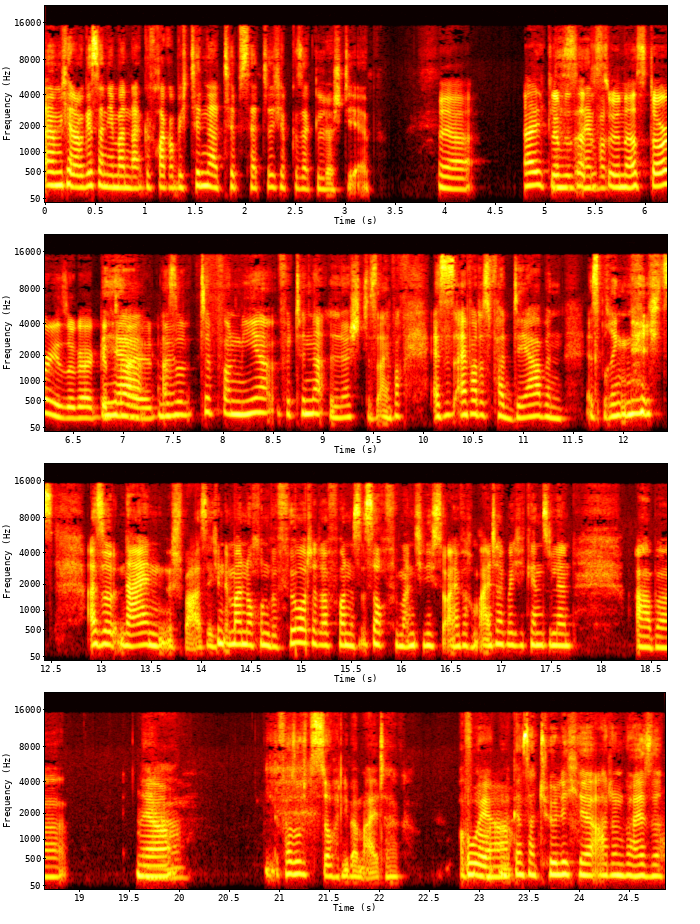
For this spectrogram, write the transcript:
Ähm, ich hatte auch gestern jemanden gefragt, ob ich Tinder-Tipps hätte. Ich habe gesagt, lösch die App. Ja. Ah, ich glaube, Das das, hattest einfach- du in der Story sogar geteilt. ja, ne? also Tipp von mir für Tinder, löscht es einfach. Es ist einfach das Verderben. Es bringt nichts. Also nein, Spaß. Ich bin immer noch ein Befürworter davon. Es ist auch für manche nicht so einfach im Alltag, welche kennenzulernen. Aber ja. ja, versucht es doch lieber im Alltag. Auf Oh eine, ja. eine ganz natürliche Art und Weise,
